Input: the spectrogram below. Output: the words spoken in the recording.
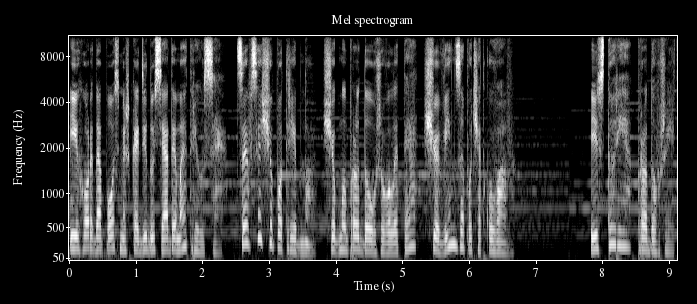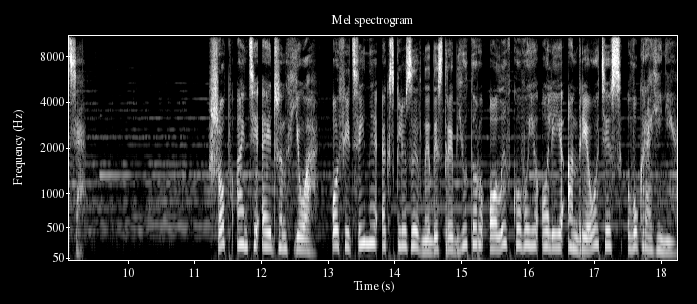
І горда посмішка дідуся Деметріуса це все, що потрібно, щоб ми продовжували те, що він започаткував. Історія продовжується. Шоп Anti-Aging UA – офіційний ексклюзивний дистриб'ютор оливкової олії Андріотіс в Україні.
